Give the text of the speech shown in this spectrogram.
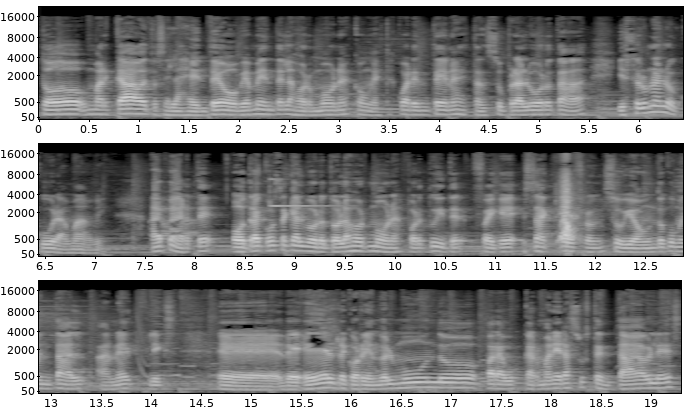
todo marcado, entonces la gente obviamente las hormonas con estas cuarentenas están súper alborotadas y eso era una locura, mami. Aparte, otra cosa que alborotó las hormonas por Twitter fue que Zac Efron subió un documental a Netflix eh, de él recorriendo el mundo para buscar maneras sustentables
